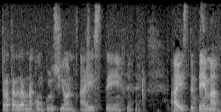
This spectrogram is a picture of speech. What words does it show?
tratar de dar una conclusión a este, a este tema.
